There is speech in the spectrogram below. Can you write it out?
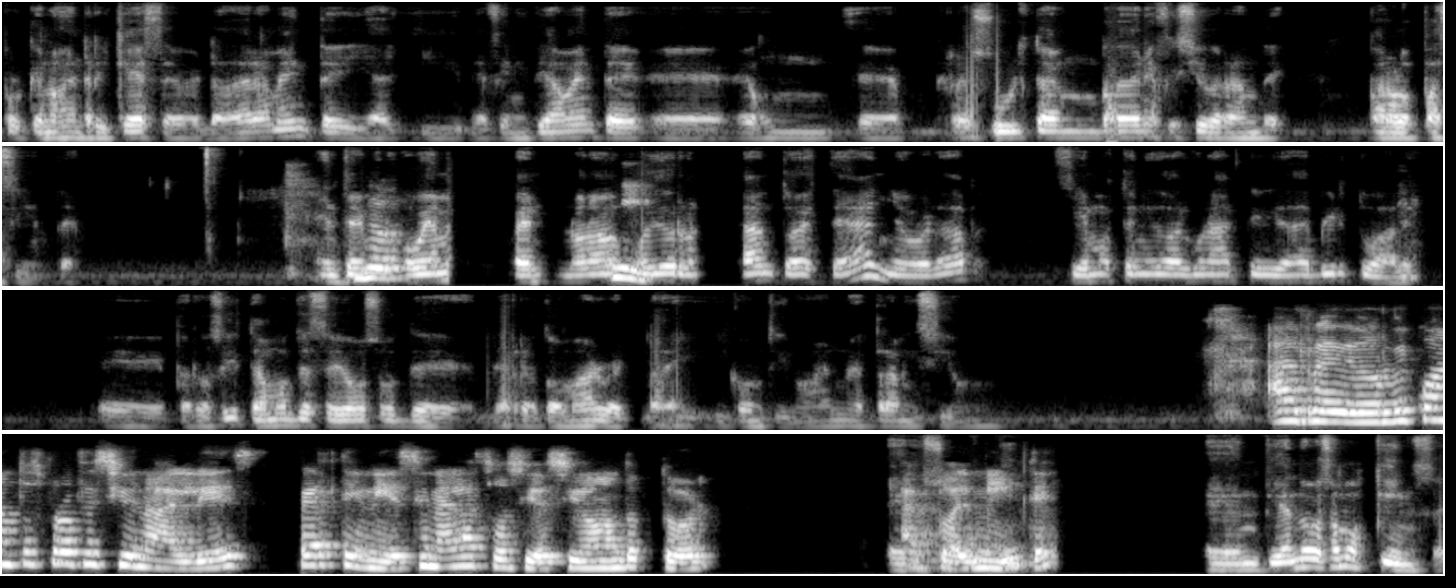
porque nos enriquece verdaderamente y, definitivamente eh, es un, eh, resulta en un beneficio grande para los pacientes. Obviamente, pues, no nos hemos podido reunir tanto este año, ¿verdad? Sí hemos tenido algunas actividades virtuales, eh, pero sí estamos deseosos de, retomar, ¿verdad? Y, continuar nuestra misión. ¿Alrededor de cuántos profesionales pertenecen a la asociación, doctor, actualmente? Entiendo que somos 15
